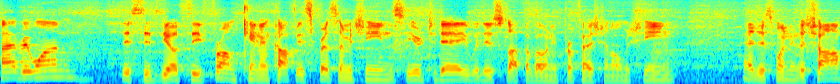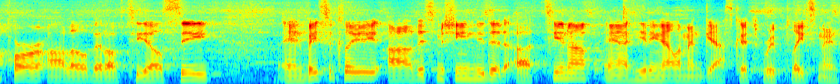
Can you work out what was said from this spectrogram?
Hi everyone, this is Yossi from Kanen Coffee Espresso Machines here today with this La Pavoni professional machine. I had this one in the shop for a little bit of TLC and basically uh, this machine needed a tune-up and a heating element gasket replacement.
